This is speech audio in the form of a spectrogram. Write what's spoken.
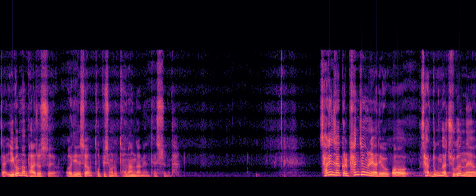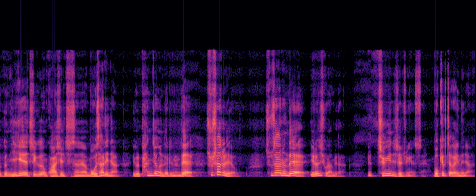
자, 이것만 봐줬어요. 어디에서 도피성으로 도망가면 됐습니다. 살인 사건을 판정을 해야 돼요. 어, 사, 누군가 죽었나요? 그럼 이게 지금 과실치사냐, 모살이냐 이걸 판정을 내리는데 수사를 해요. 수사하는데 이런 식으로 합니다. 증인이 제일 중요했어요. 목격자가 있느냐.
